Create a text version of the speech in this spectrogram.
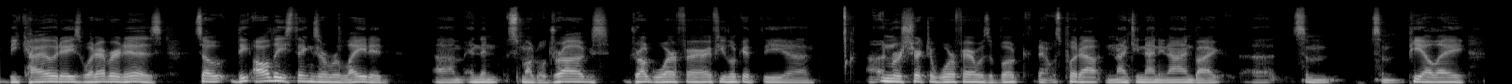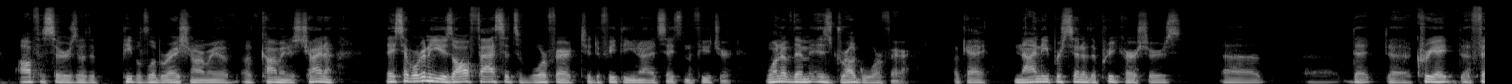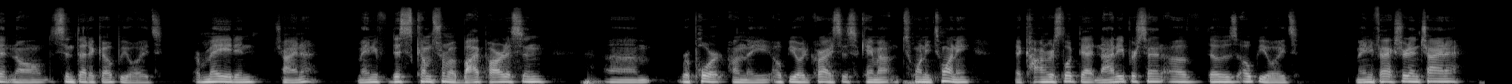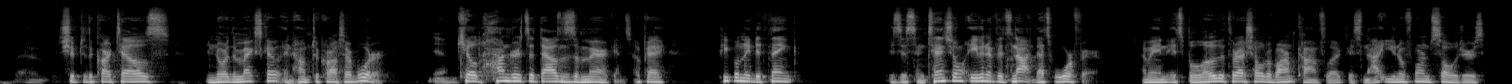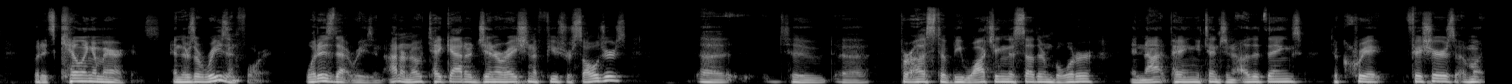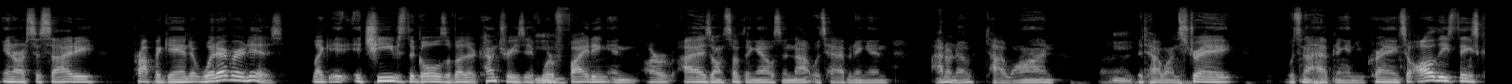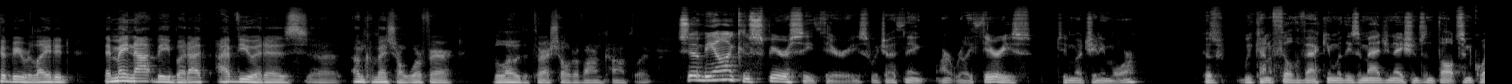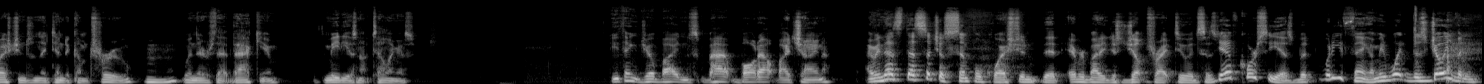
be coyotes, whatever it is. So the, all these things are related. Um, and then smuggle drugs, drug warfare. If you look at the uh, Unrestricted Warfare was a book that was put out in 1999 by uh, some some PLA officers of the People's Liberation Army of, of Communist China they said we're going to use all facets of warfare to defeat the United States in the future. One of them is drug warfare. Okay, ninety percent of the precursors uh, uh, that uh, create the fentanyl synthetic opioids are made in China. Manuf- this comes from a bipartisan um, report on the opioid crisis. that came out in 2020 that Congress looked at. Ninety percent of those opioids manufactured in China, uh, shipped to the cartels in northern Mexico, and humped across our border yeah. killed hundreds of thousands of Americans. Okay. People need to think is this intentional? Even if it's not, that's warfare. I mean, it's below the threshold of armed conflict. It's not uniformed soldiers, but it's killing Americans. And there's a reason for it. What is that reason? I don't know. Take out a generation of future soldiers uh, to uh, for us to be watching the southern border and not paying attention to other things to create fissures in our society, propaganda, whatever it is like it achieves the goals of other countries if mm. we're fighting and our eyes on something else and not what's happening in I don't know Taiwan, uh, mm. the Taiwan Strait, what's not happening in Ukraine. So all these things could be related. They may not be, but I, I view it as uh, unconventional warfare below the threshold of armed conflict. So beyond conspiracy theories, which I think aren't really theories too much anymore, because we kind of fill the vacuum with these imaginations and thoughts and questions, and they tend to come true mm-hmm. when there's that vacuum the media is not telling us. Do you think Joe Biden's bought out by China? I mean, that's that's such a simple question that everybody just jumps right to and says, "Yeah, of course he is." But what do you think? I mean, what does Joe even?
